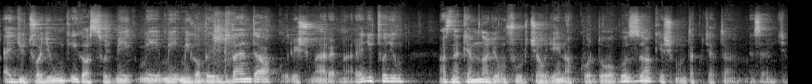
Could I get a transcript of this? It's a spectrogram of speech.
együtt vagyunk, igaz, hogy még, még, még a bőtben, de akkor is már, már együtt vagyunk. Az nekem nagyon furcsa, hogy én akkor dolgozzak, és mondták, hogy hát ez egy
